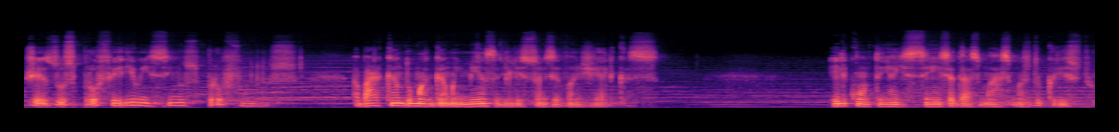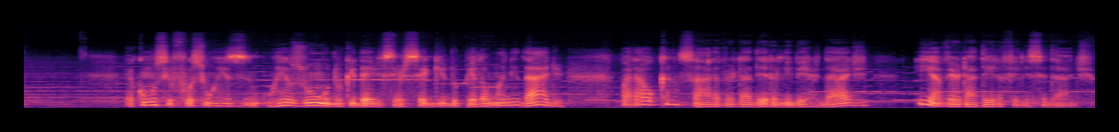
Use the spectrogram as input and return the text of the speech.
Jesus proferiu ensinos profundos abarcando uma gama imensa de lições evangélicas. Ele contém a essência das máximas do Cristo. É como se fosse um resumo do que deve ser seguido pela humanidade para alcançar a verdadeira liberdade e a verdadeira felicidade.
